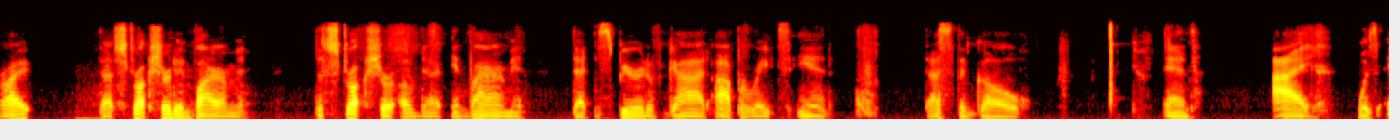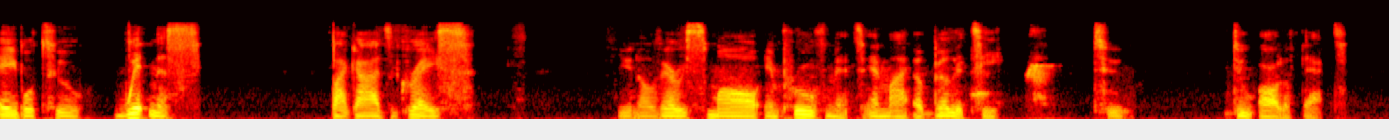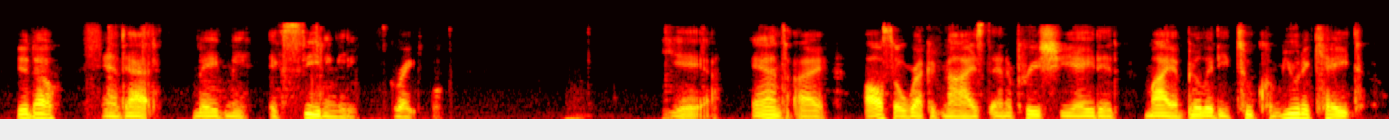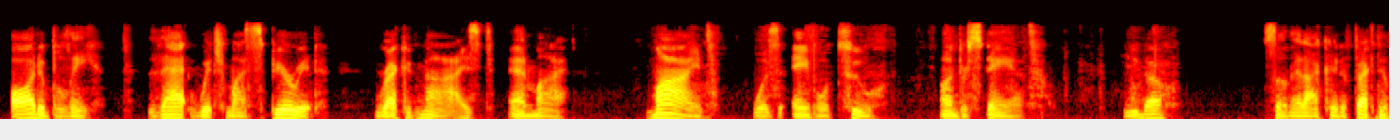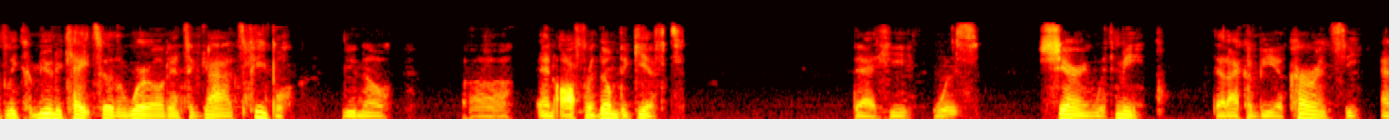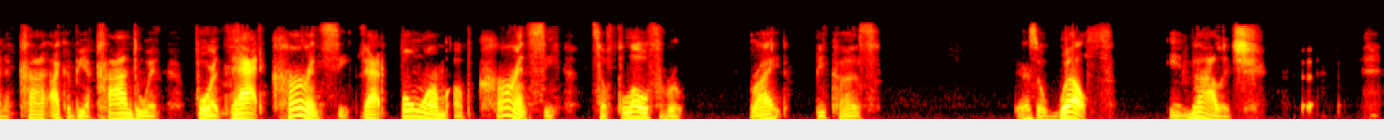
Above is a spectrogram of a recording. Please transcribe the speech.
right? That structured environment, the structure of that environment that the spirit of God operates in. That's the goal. And I was able to witness by God's grace, you know, very small improvements in my ability to do all of that, you know, and that made me exceedingly grateful. Yeah. And I also recognized and appreciated my ability to communicate audibly that which my spirit recognized and my mind was able to understand, you know, so that I could effectively communicate to the world and to God's people, you know, uh, and offer them the gift that He was sharing with me, that I could be a currency and a con- I could be a conduit for that currency, that form of currency to flow through, right? Because there's a wealth in knowledge,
